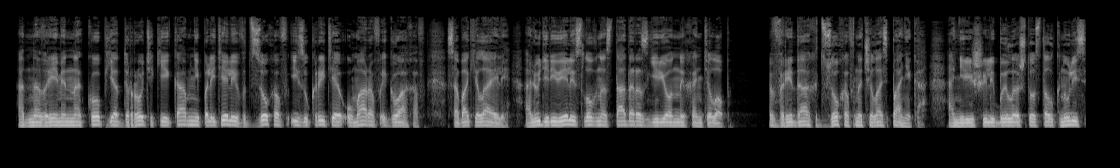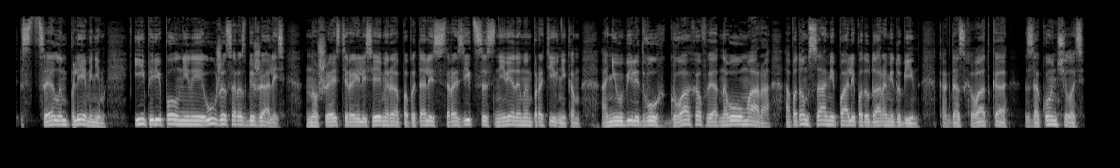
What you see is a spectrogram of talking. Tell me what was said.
Одновременно копья, дротики и камни полетели в дзохов из укрытия умаров и гвахов. Собаки лаяли, а люди ревели, словно стадо разъяренных антилоп. В рядах дзохов началась паника. Они решили было, что столкнулись с целым племенем, и переполненные ужаса разбежались, но шестеро или семеро попытались сразиться с неведомым противником. Они убили двух гвахов и одного умара, а потом сами пали под ударами дубин. Когда схватка закончилась,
